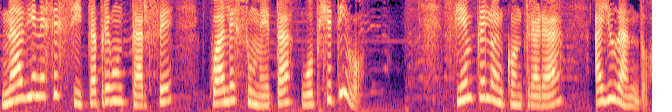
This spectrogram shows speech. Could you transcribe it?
Nadie necesita preguntarse cuál es su meta u objetivo. Siempre lo encontrará ayudando.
